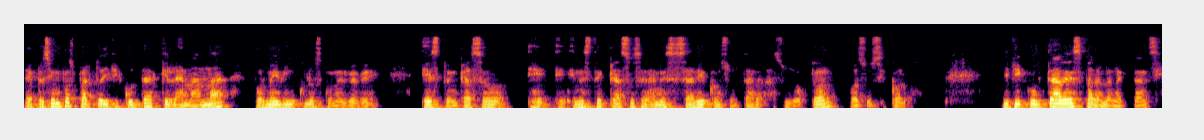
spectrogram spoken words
La depresión postparto dificulta que la mamá forme vínculos con el bebé. Esto en, caso, eh, eh, en este caso será necesario consultar a su doctor o a su psicólogo. Dificultades para la lactancia.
